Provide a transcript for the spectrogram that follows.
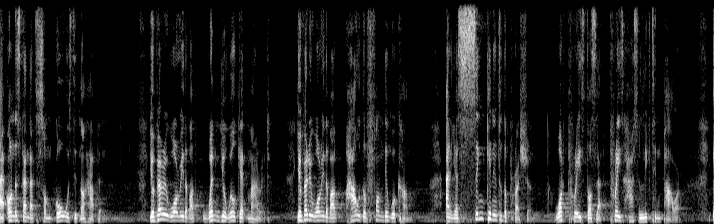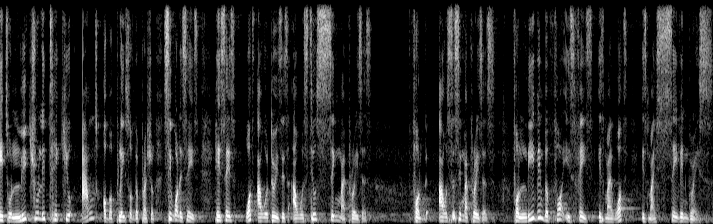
I understand that some goals did not happen. You're very worried about when you will get married. You're very worried about how the funding will come. And you're sinking into depression. What praise does that? Praise has lifting power it will literally take you out of a place of depression. See what it says. He says, What I will do is this I will still sing my praises. For I will still sing my praises. For living before his face is my what? Is my saving grace.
